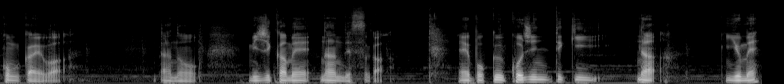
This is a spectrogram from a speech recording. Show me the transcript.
今回はあの短めなんですがえー、僕個人的な夢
